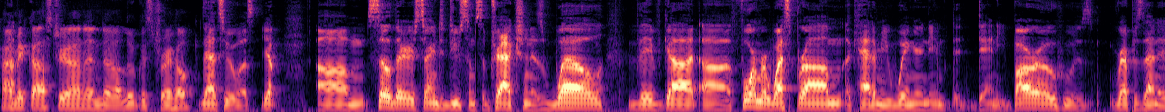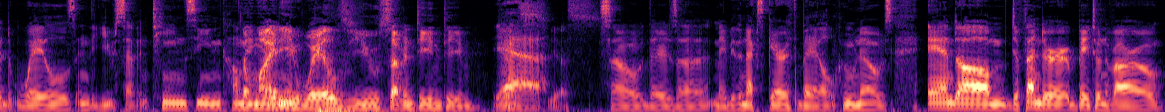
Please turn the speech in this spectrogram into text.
Jaime Castrillon and uh, Lucas Trejo. That's who it was. Yep. Um, so they're starting to do some subtraction as well. They've got uh, former West Brom Academy winger named Danny Barrow, who has represented Wales in the U17 scene coming. The mighty in. Wales U17 team. Yeah. Yes. yes. So there's uh, maybe the next Gareth Bale, who knows? And um, defender Beto Navarro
